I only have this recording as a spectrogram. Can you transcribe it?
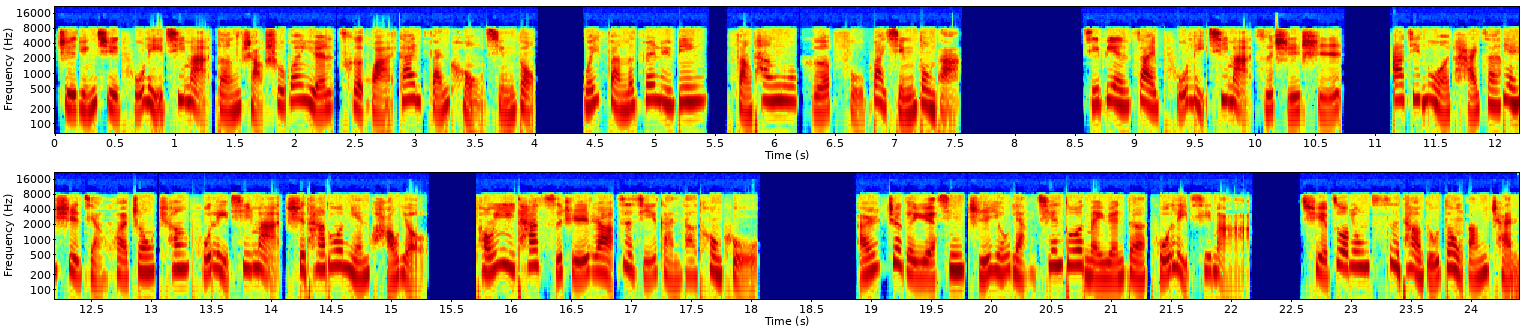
只允许普里奇马等少数官员策划该反恐行动。违反了菲律宾反贪污和腐败行动法。即便在普里奇马辞职时，阿基诺还在电视讲话中称普里奇马是他多年好友，同意他辞职让自己感到痛苦。而这个月薪只有两千多美元的普里奇马，却坐拥四套独栋房产、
